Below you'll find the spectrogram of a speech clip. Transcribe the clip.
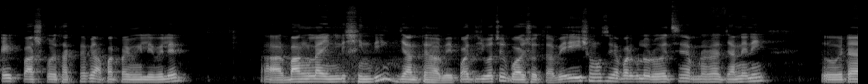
টেট পাস করে থাকতে হবে আপার প্রাইমারি লেভেলের আর বাংলা ইংলিশ হিন্দি জানতে হবে, পঁয়ত্রিশ বছর বয়স হতে হবে, এই সমস্ত ব্যাপারগুলো রয়েছে, আপনারা জানেনই তো এটা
